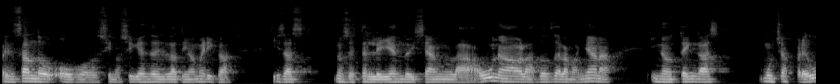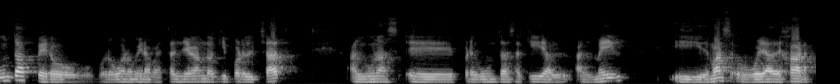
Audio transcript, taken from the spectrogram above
pensando, o si nos sigues desde Latinoamérica, quizás nos estés leyendo y sean la una o las dos de la mañana y no tengas muchas preguntas, pero, pero bueno, mira, me están llegando aquí por el chat algunas eh, preguntas aquí al, mail y demás. Os voy a dejar.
